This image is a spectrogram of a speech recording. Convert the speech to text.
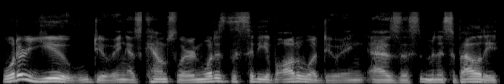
what are you doing as councillor and what is the city of ottawa doing as a municipality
